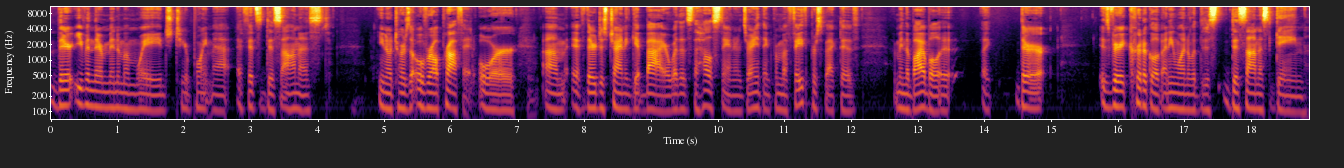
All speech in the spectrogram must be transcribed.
their even their minimum wage. To your point, Matt, if it's dishonest, you know, towards the overall profit, or um, if they're just trying to get by, or whether it's the health standards or anything from a faith perspective, I mean, the Bible, it, like, there is very critical of anyone with dis- dishonest gain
